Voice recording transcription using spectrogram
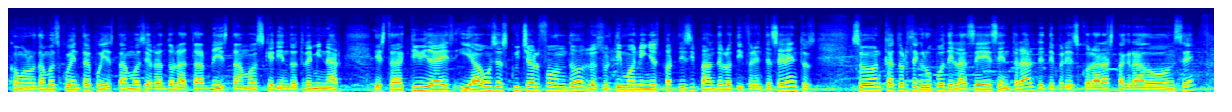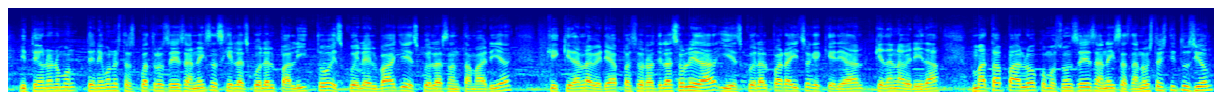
Como nos damos cuenta, pues ya estamos cerrando la tarde y estamos queriendo terminar estas actividades y aún se escucha al fondo los últimos niños participando en los diferentes eventos. Son 14 grupos de la sede central, desde preescolar hasta grado 11 y tenemos nuestras cuatro sedes anexas, que es la Escuela El Palito, Escuela El Valle, Escuela Santa María, que queda en la vereda Pastoral de la Soledad y Escuela El Paraíso, que queda, queda en la vereda Matapalo, como son sedes anexas a nuestra institución,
